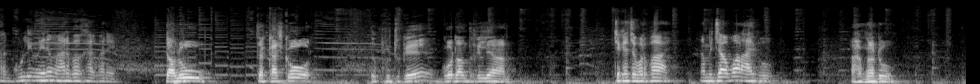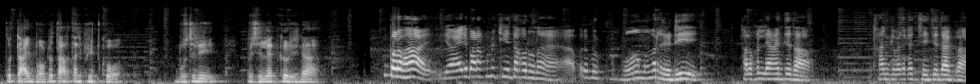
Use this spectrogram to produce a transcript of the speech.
আর গুলি মেরে মারবো খা করে। চালু তা কাজ কর। তো ফুটুকে গোডাউন থেকে লিয়ে আন। ঠিক আছে বড় ভাই আমি যাব আর আইবো। আফগাডু তো টাইম বমটা তাড়াতাড়ি ফিট কর। বুঝলি? বেশি লেট করিস না। বড় ভাই ইয়ার বার কোনো চিন্তা করো না। বোম আমার রেডি খারাপ করে আনতে দাও খানকে বাড়ি চেতে থাকবা।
